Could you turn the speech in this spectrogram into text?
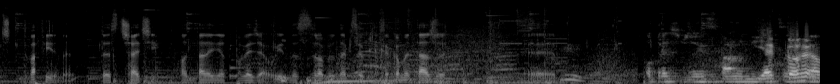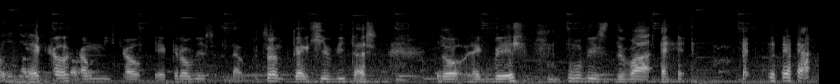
trz- dwa filmy. To jest trzeci. On dalej nie odpowiedział. Jedno zrobił, napisał kilka komentarzy. Y, Określ, że jest fanem Ja co kocham, będzie ja dalej kocham Michał, jak robisz na początku jak się witasz, to jakby mówisz dwa e.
